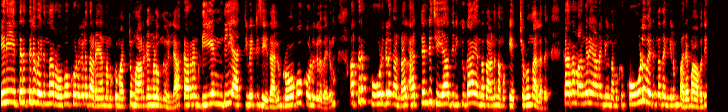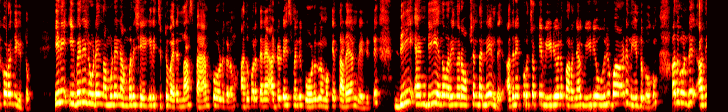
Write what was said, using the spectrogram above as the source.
ഇനി ഇത്തരത്തിൽ വരുന്ന റോബോ കോളുകൾ തടയാൻ നമുക്ക് മറ്റു മാർഗങ്ങളൊന്നുമില്ല. കാരണം ഡി എൻ ഡി ആക്ടിവേറ്റ് ചെയ്താലും റോബോ കോളുകൾ വരും. അത്തരം കോളുകൾ കണ്ടാൽ അറ്റൻഡ് ചെയ്യാതിരിക്കുക എന്നതാണ് നമുക്ക് ഏറ്റവും നല്ലത്. കാരണം അങ്ങനെയാണെങ്കിൽ നമുക്ക് കോൾ വരുന്നതെങ്കിലും പരമാവധി കുറഞ്ഞു കിട്ടും. ഇനി ഇവരിലൂടെ നമ്മുടെ നമ്പർ ശേഖരിച്ചിട്ട് വരുന്ന സ്പാം കോളുകളും അതുപോലെ തന്നെ അഡ്വർടൈസ്മെന്റ് കോളുകളും ഒക്കെ തടയാൻ വേണ്ടിയിട്ട് ഡി എൻ ഡി എന്ന് പറയുന്ന ഒരു ഓപ്ഷൻ തന്നെ ഉണ്ട് അതിനെക്കുറിച്ചൊക്കെ വീഡിയോയിൽ പറഞ്ഞാൽ വീഡിയോ ഒരുപാട് നീണ്ടുപോകും അതുകൊണ്ട് അത്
